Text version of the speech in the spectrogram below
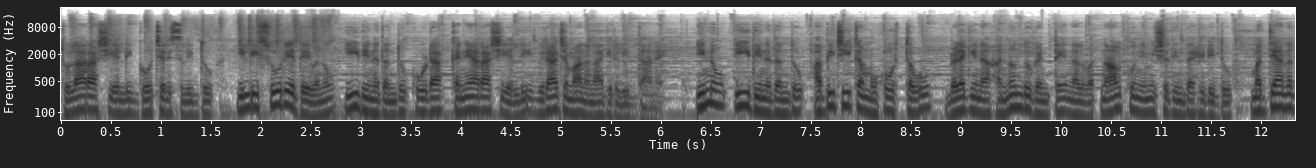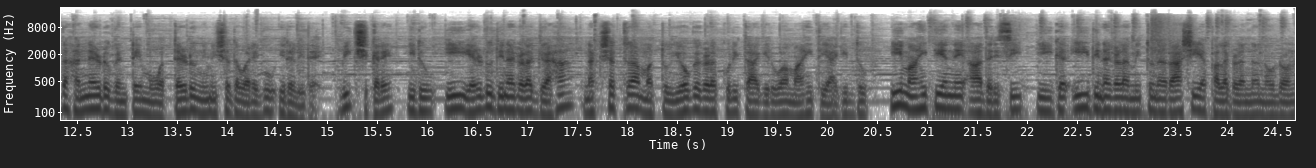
ತುಲಾರಾಶಿಯಲ್ಲಿ ಗೋಚರಿಸಲಿದ್ದು, ಇಲ್ಲಿ ಸೂರ್ಯದೇವನು ಈ ದಿನದಂದು ಕೂಡ ಕನ್ಯಾರಾಶಿಯಲ್ಲಿ ವಿರಾಜಮಾನನಾಗಿರಲಿದ್ದಾನೆ. ಇನ್ನು ಈ ದಿನದಂದು ಅಭಿಜಿತ ಮುಹೂರ್ತವು ಬೆಳಗಿನ ಹನ್ನೊಂದು ಗಂಟೆ ನಲವತ್ನಾಲ್ಕು ನಿಮಿಷದಿಂದ ಹಿಡಿದು ಮಧ್ಯಾಹ್ನದ ಹನ್ನೆರಡು ಗಂಟೆ ಮೂವತ್ತೆರಡು ನಿಮಿಷದವರೆಗೂ ಇರಲಿದೆ. ವೀಕ್ಷಕರೇ, ಇದು ಈ ಎರಡು ದಿನಗಳ ಗ್ರಹ, ನಕ್ಷತ್ರ ಮತ್ತು ಯೋಗಗಳ ಕುರಿತಾಗಿರುವ ಮಾಹಿತಿಯಾಗಿದ್ದು, ಈ ಮಾಹಿತಿಯನ್ನೇ ಆಧರಿಸಿ ಈಗ ಈ ದಿನಗಳ ಮಿಥುನ ರಾಶಿಯ ಫಲಗಳನ್ನು ನೋಡೋಣ.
